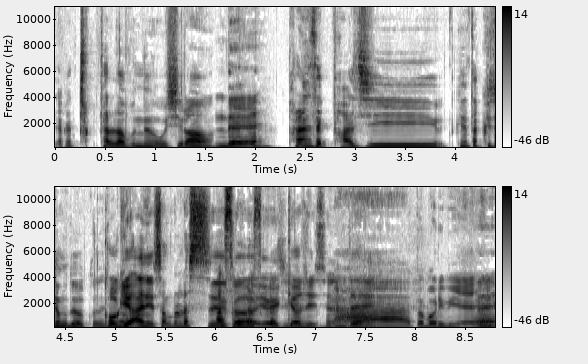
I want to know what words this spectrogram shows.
약간 척 달라붙는 옷이랑 네. 파란색 바지 그냥 딱 그 정도였거든요. 거기 안에 선글라스가 아, 선글라스까지. 여기 껴져 있었는데. 아, 또 머리 위에. 네,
